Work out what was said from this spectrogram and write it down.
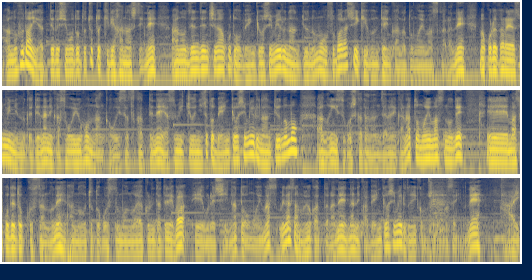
あの普段やってる仕事とちょっと切り離してねあの全然違うことを勉強してみるなんていうのも素晴らしい気分転換だと思いますからね、まあ、これから休みに向けて何かそういう本なんかを一冊買ってね休み中にちょっと勉強してみるなんていうのもあのいい過ごし方なんじゃないかなと思いますので、えー、マスコデトックスさんのねあのちょっとご質問のお役に立てれば、えー、嬉しいななと思います皆さんもよかったらね、何か勉強してみるといいかもしれませんよね。はい。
